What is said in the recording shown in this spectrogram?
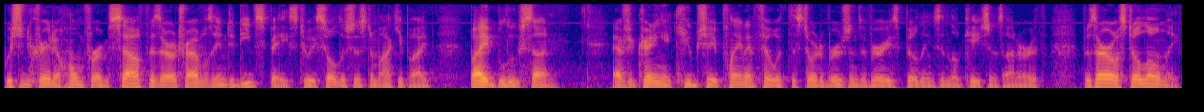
Wishing to create a home for himself, Bizarro travels into deep space to a solar system occupied by a blue sun. After creating a cube shaped planet filled with distorted versions of various buildings and locations on Earth, Bizarro is still lonely.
